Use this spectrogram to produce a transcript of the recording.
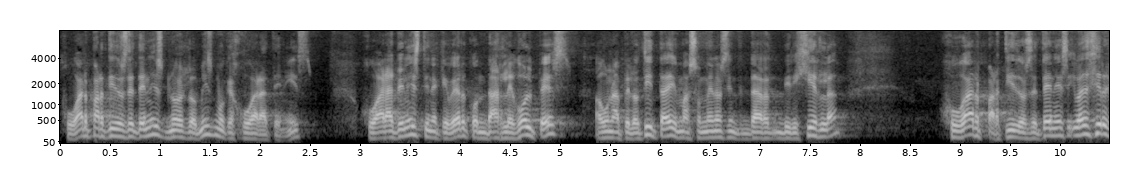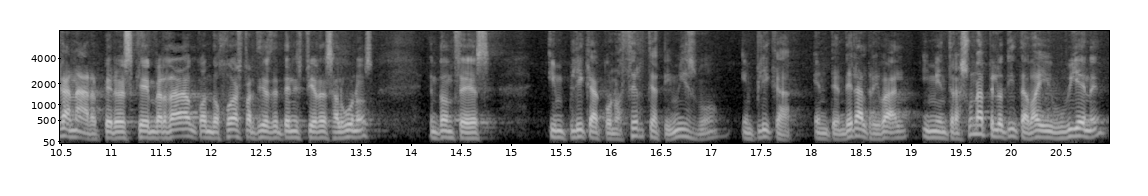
Jugar partidos de tenis no es lo mismo que jugar a tenis. Jugar a tenis tiene que ver con darle golpes a una pelotita y más o menos intentar dirigirla. Jugar partidos de tenis, iba a decir ganar, pero es que en verdad cuando juegas partidos de tenis pierdes algunos. Entonces, implica conocerte a ti mismo, implica entender al rival y mientras una pelotita va y viene,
